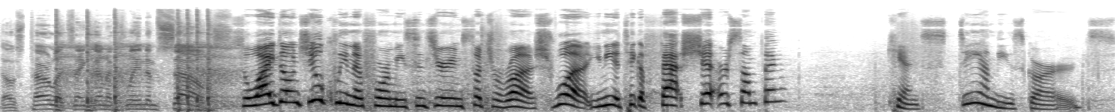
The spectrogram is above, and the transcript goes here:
Those turlets ain't gonna clean themselves. So why don't you clean it for me since you're in such a rush? What, you need to take a fat shit or something? Can't stand these guards.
